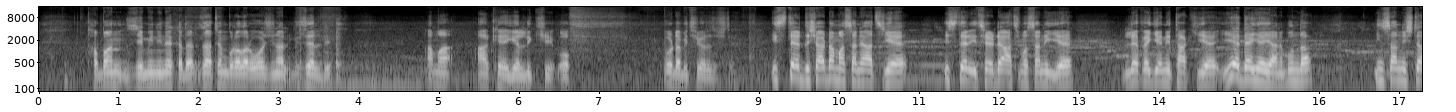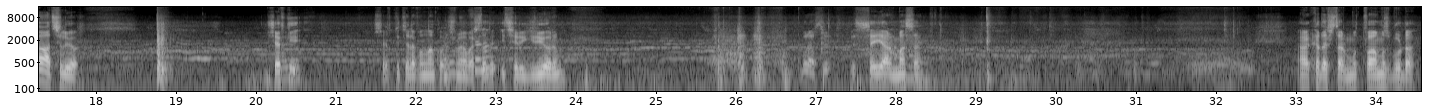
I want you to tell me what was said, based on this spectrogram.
Taban zeminine kadar zaten buralar orijinal güzeldi. Ama arkaya geldik ki of. Burada bitiyoruz işte. İster dışarıda masanı aç ye, ister içeride aç masanı ye. Lepegeni tak ye, ye de ye yani. Bunda insanın iştahı açılıyor. Şefki Şefki telefondan konuşmaya başladı. İçeri giriyorum. Burası seyyar masa. Arkadaşlar mutfağımız burada.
